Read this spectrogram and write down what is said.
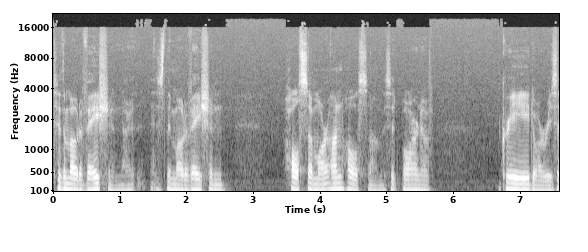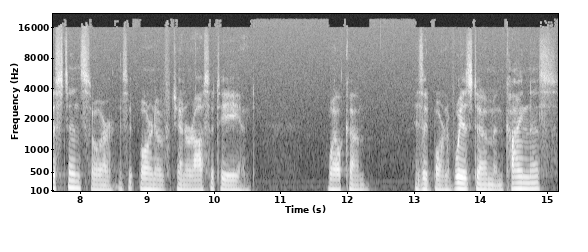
to the motivation. Is the motivation wholesome or unwholesome? Is it born of greed or resistance, or is it born of generosity and welcome? Is it born of wisdom and kindness?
